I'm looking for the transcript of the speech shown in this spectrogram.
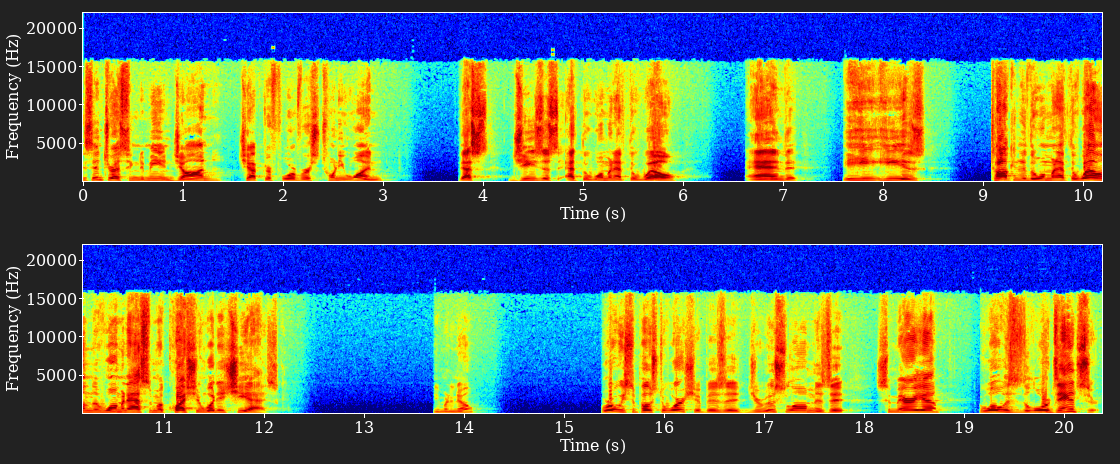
it's interesting to me in John chapter 4, verse 21, that's Jesus at the woman at the well. And he, he is talking to the woman at the well, and the woman asks him a question. What did she ask? Anybody know? Where are we supposed to worship? Is it Jerusalem? Is it Samaria? What was the Lord's answer?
